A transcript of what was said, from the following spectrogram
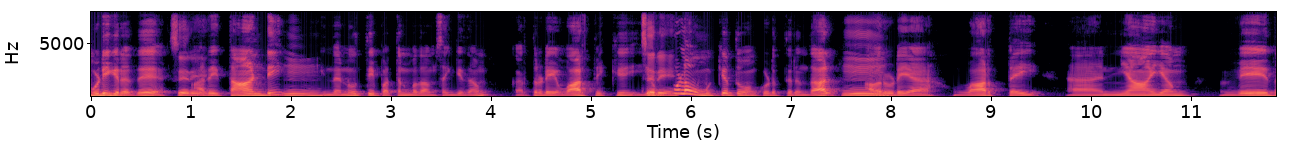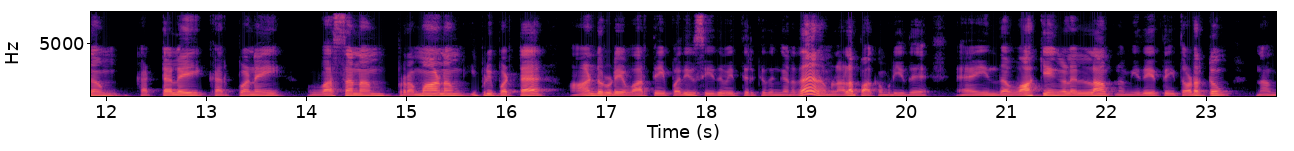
முடிகிறது. அதை தாண்டி இந்த நூத்தி பத்தொன்பதாம் சங்கீதம் கர்த்தருடைய வார்த்தைக்கு. எவ்வளவு முக்கியத்துவம் கொடுத்திருந்தால் அவருடைய வார்த்தை நியாயம் வேதம் கட்டளை கற்பனை வசனம் பிரமாணம் இப்படிப்பட்ட ஆண்டவருடைய வார்த்தையை பதிவு செய்து வைத்திருக்குதுங்கிறத நம்மளால் பார்க்க முடியுது. இந்த வாக்கியங்கள் எல்லாம் நம் இதயத்தை தொடட்டும் நாம்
